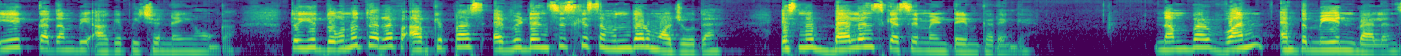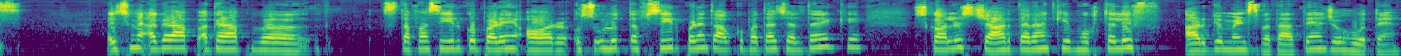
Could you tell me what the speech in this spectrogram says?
एक कदम भी आगे पीछे नहीं होगा तो ये दोनों तरफ़ आपके पास एविडेंसेस के समुंदर मौजूद हैं। इसमें बैलेंस कैसे मेंटेन करेंगे? Number one and the main balance इसमें अगर आप अगर आप तफासिर को पढ़ें और उसूल तफसीर पढ़ें तो आपको पता चलता है कि स्कॉलर्स चार तरह के मुख्तलिफ़ आर्ग्यूमेंट्स बताते हैं जो होते हैं।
